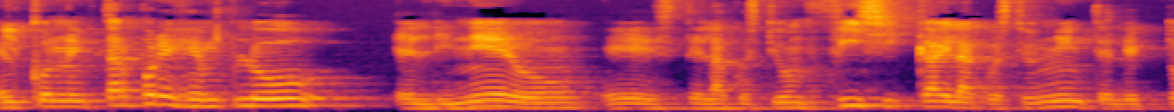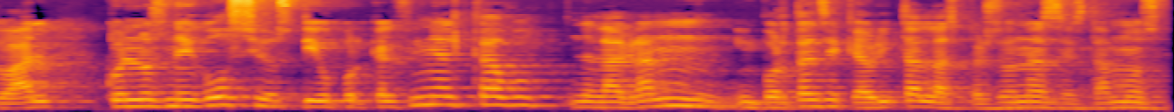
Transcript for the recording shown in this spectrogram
el conectar, por ejemplo, el dinero, este, la cuestión física y la cuestión intelectual con los negocios? Digo, porque al fin y al cabo, la gran importancia que ahorita las personas estamos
